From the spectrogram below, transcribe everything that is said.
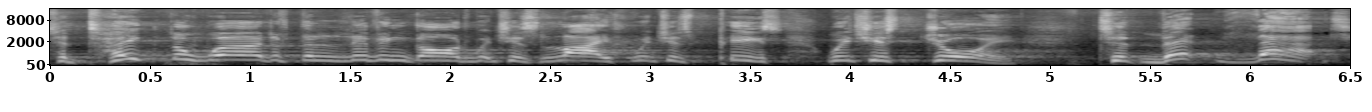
to take the word of the living God, which is life, which is peace, which is joy, to let that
